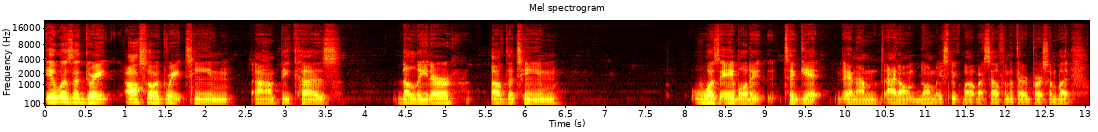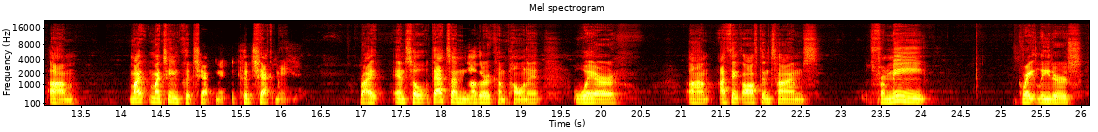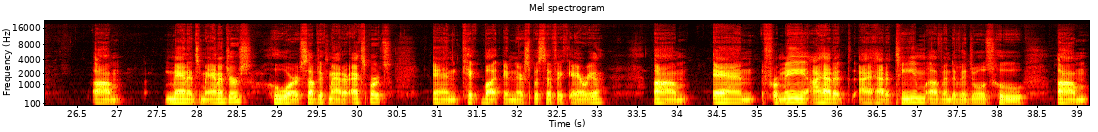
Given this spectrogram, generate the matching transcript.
It was a great, also a great team um, because the leader of the team was able to to get and I'm I don't normally speak about myself in the third person, but um my my team could check me could check me, right? And so that's another component where um I think oftentimes for me great leaders um manage managers who are subject matter experts and kick butt in their specific area. Um, and for me, I had a I had a team of individuals who um,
